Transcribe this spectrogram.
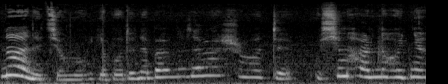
Ну а на цьому я буду напевно завершувати. Усім гарного дня!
